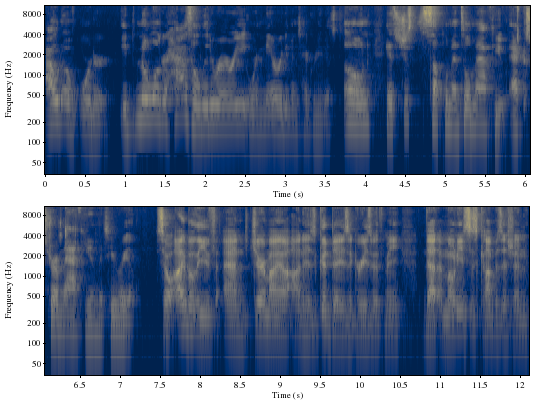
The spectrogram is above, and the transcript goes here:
out of order. It no longer has a literary or narrative integrity of its own. It's just supplemental Matthew, extra Matthew material. So I believe, and Jeremiah on his good days agrees with me, that Ammonius's composition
